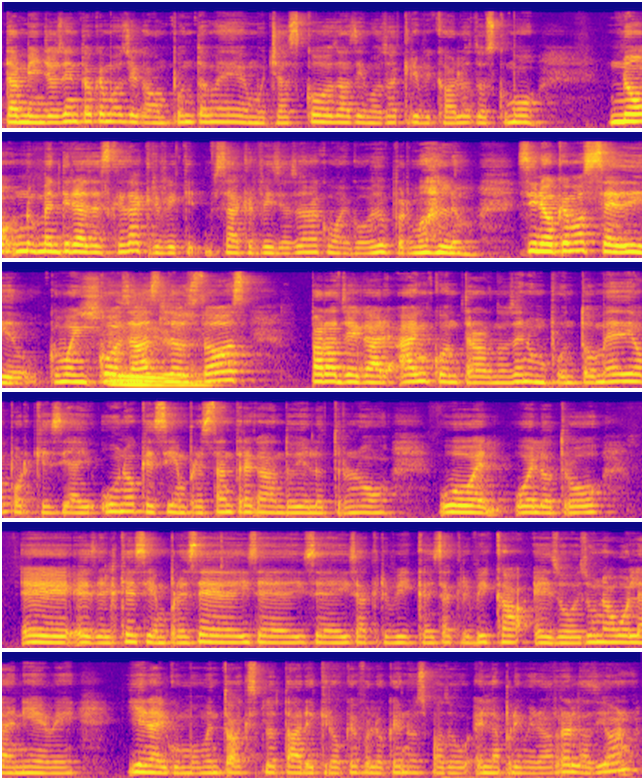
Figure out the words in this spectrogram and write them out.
también yo siento que hemos llegado a un punto medio de muchas cosas y hemos sacrificado los dos como no, no, mentiras, es que sacrific- sacrificio suena como algo súper malo, sino que hemos cedido como en Sí. cosas los dos para llegar a encontrarnos en un punto medio, porque si hay uno que siempre está entregando y el otro no, o el, o el otro eh, es el que siempre cede y cede y cede y sacrifica y sacrifica, eso es una bola de nieve y en algún momento va a explotar y creo que fue lo que nos pasó en la primera relación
